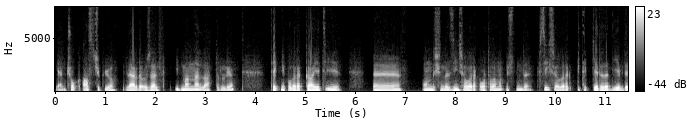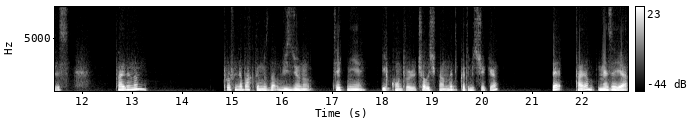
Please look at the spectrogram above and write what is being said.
yani çok az çıkıyor. İleride özel idmanlarla arttırılıyor. Teknik olarak gayet iyi. Ee, onun dışında zihinsel olarak ortalamanın üstünde. Fiziksel olarak bir tık geride diyebiliriz. Taylan'ın profiline baktığımızda vizyonu, tekniği, ilk kontrolü, çalışkanlığı dikkatimizi çekiyor. Ve Taylan Mezeya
